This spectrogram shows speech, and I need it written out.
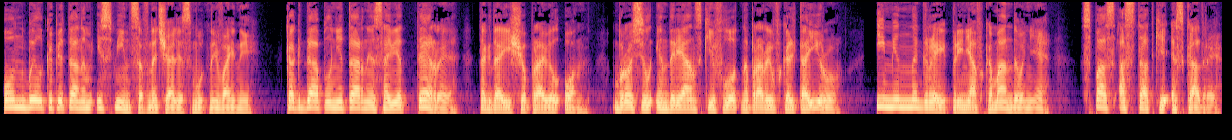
Он был капитаном эсминца в начале смутной войны. Когда планетарный совет Терры, тогда еще правил он, бросил Эндерианский флот на прорыв к Альтаиру, именно Грей, приняв командование, спас остатки эскадры,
